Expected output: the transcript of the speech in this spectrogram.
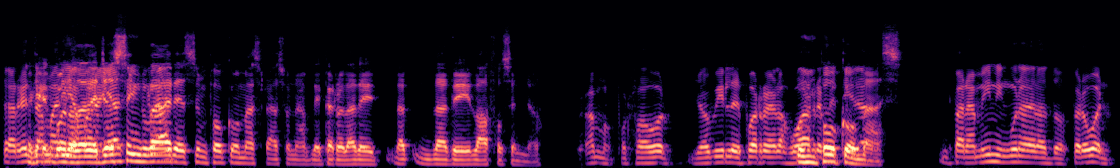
Tarjeta amarilla bueno, la de Justin Glad es un poco más razonable, pero la de la, la de Lawfulson no. Vamos, por favor. Yo vi después de la jugada. Un poco más. Para mí, ninguna de las dos. Pero bueno,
